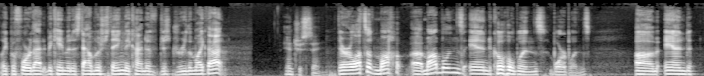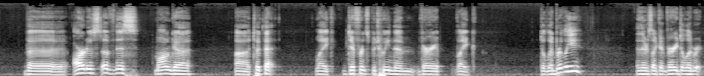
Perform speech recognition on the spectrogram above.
Like before that, it became an established thing. They kind of just drew them like that. Interesting. There are lots of mo- uh, moblins and kohoblins, borblins, um, and the artist of this manga uh, took that like difference between them very like deliberately, and there's like a very deliberate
